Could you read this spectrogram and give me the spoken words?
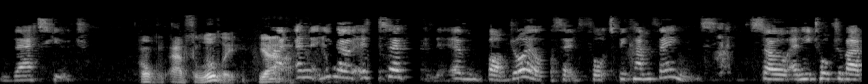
that's huge. Oh, absolutely. Yeah. Right. And, you know, it's a, um, Bob Doyle said thoughts become things. So, and he talked about,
